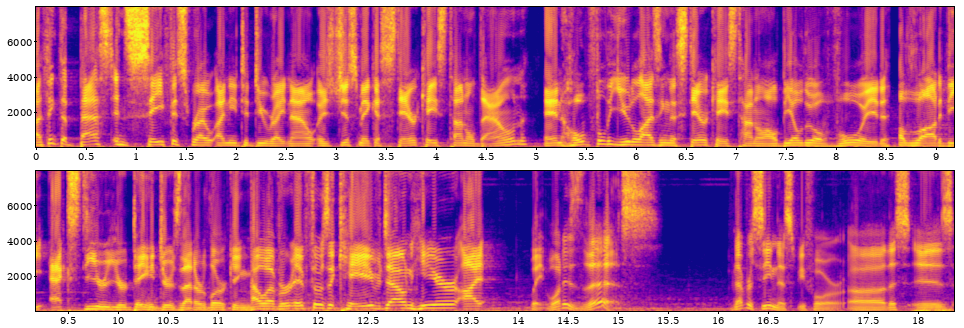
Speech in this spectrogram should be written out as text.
I think the best and safest route I need to do right now is just make a staircase tunnel down. And hopefully utilizing the staircase tunnel, I'll be able to avoid a lot of the exterior dangers that are lurking. However, if there's a cave down here, I... Wait, what is this? I've never seen this before. Uh, this is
